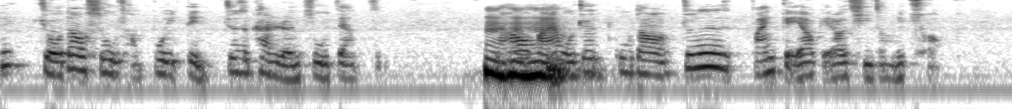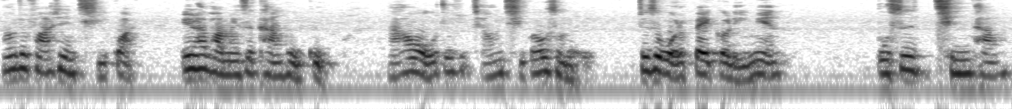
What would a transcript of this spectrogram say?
诶九到十五床不一定，就是看人数这样子。然后反正我就雇到，就是反正给要给到其中一床，然后就发现奇怪，因为他旁边是看护顾，然后我就是想奇怪为什么就是我的被格里面不是清汤。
